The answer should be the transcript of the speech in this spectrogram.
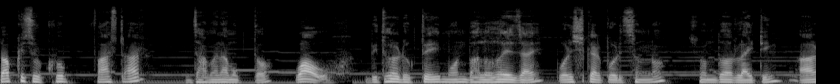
সবকিছু খুব ফাস্ট আর ঝামেলা মুক্ত ওয়াও ভিতরে ঢুকতেই মন ভালো হয়ে যায়। পরিষ্কার, পরিচ্ছন্ন, সুন্দর লাইটিং আর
